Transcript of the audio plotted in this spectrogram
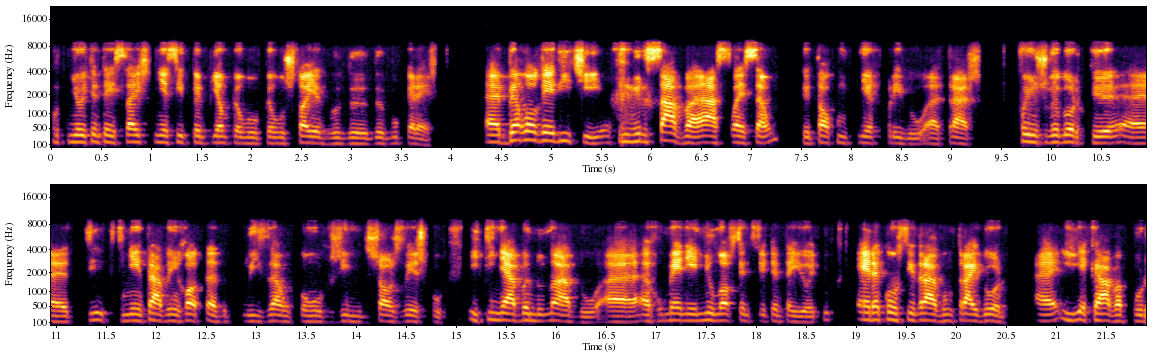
Porque em 86 tinha sido campeão pelo, pelo Stoia de, de, de Bucareste. Uh, Belo Dedici regressava à seleção, que, tal como tinha referido atrás, foi um jogador que, uh, que, tinha entrado em rota de colisão com o regime de Ceausescu e tinha abandonado uh, a Roménia em 1988, era considerado um traidor uh, e acaba por,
